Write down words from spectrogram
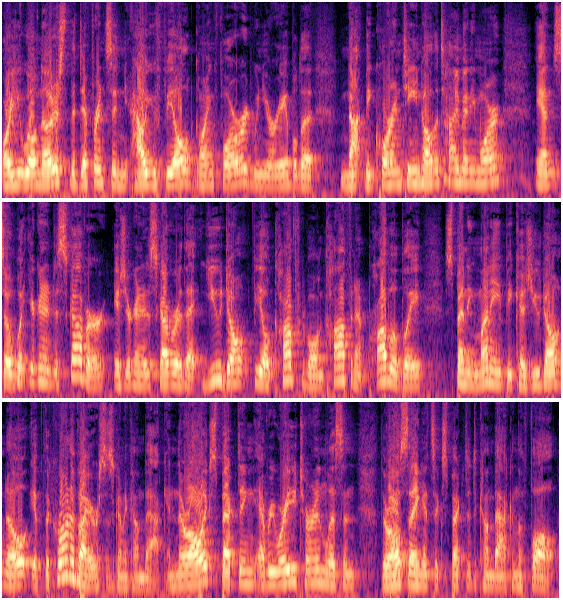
or you will notice the difference in how you feel going forward when you're able to not be quarantined all the time anymore. And so, what you're going to discover is you're going to discover that you don't feel comfortable and confident, probably spending money because you don't know if the coronavirus is going to come back. And they're all expecting, everywhere you turn and listen, they're all saying it's expected to come back in the fall.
